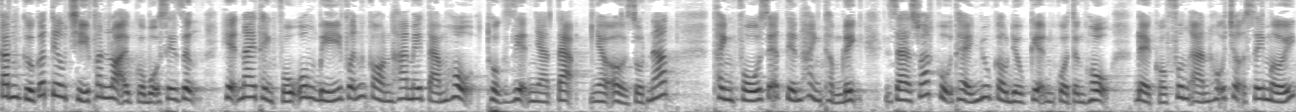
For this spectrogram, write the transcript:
Căn cứ các tiêu chí phân loại của Bộ Xây dựng, hiện nay thành phố Uông Bí vẫn còn 28 hộ thuộc diện nhà tạm, nhà ở rột nát. Thành phố sẽ tiến hành thẩm định, ra soát cụ thể nhu cầu điều kiện của từng hộ để có phương án hỗ trợ xây mới,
